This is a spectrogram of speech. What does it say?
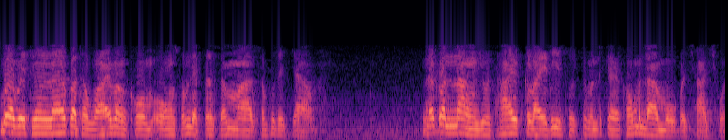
เมื่อไปถึงแล้วก็ถวายบังคมองค์สมเด็จพระสัมมาสัมพุทธเจ้า แล้วก็นั่งอยู่ท้ายไกลที่สุดกับมันแก่ของบรรดาหมู่ประชาชน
